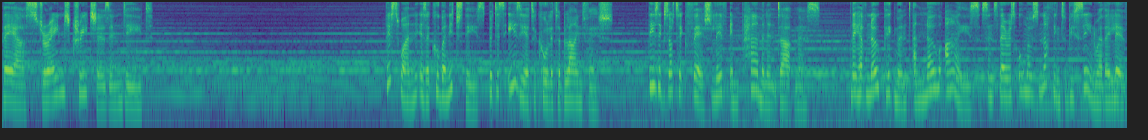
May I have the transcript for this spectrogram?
They are strange creatures indeed. This one is a Cubanichthys, but it's easier to call it a blind fish. These exotic fish live in permanent darkness. They have no pigment and no eyes, since there is almost nothing to be seen where they live.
